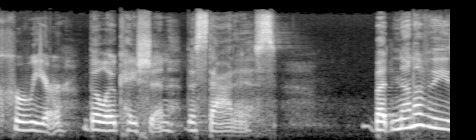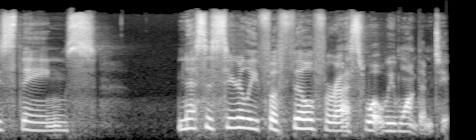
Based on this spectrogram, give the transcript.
career, the location, the status. But none of these things necessarily fulfill for us what we want them to.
